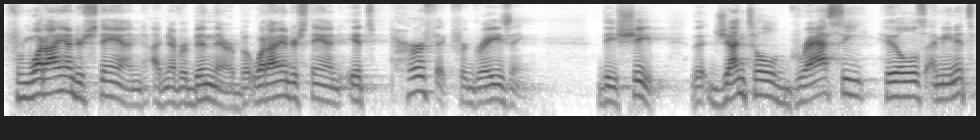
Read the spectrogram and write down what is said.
from what I understand, I've never been there, but what I understand, it's perfect for grazing these sheep. The gentle, grassy hills, I mean, it's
